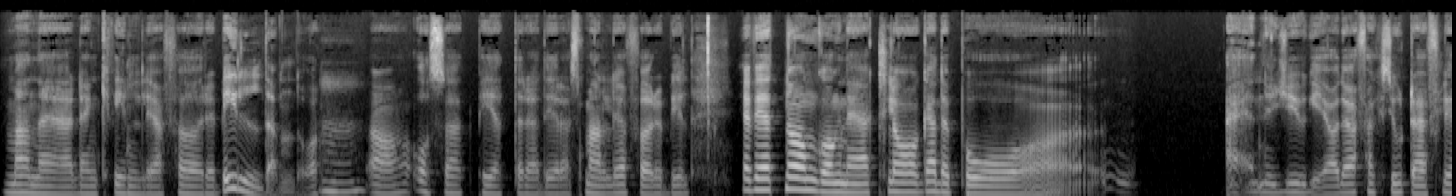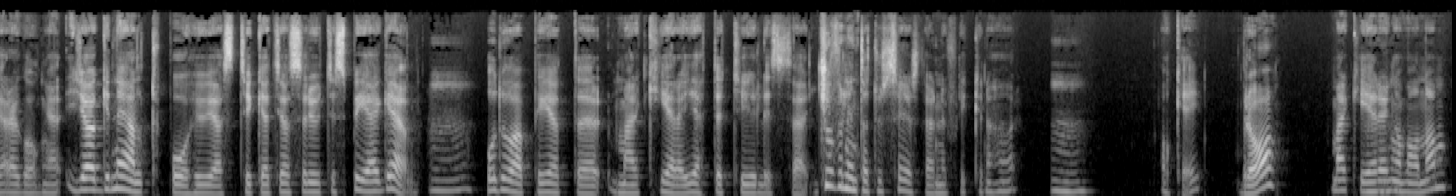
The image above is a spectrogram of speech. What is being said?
man är den kvinnliga förebilden då. Ja, och så att Peter är deras manliga förebild. Jag vet någon gång när jag klagade på... Nej, nu ljuger jag. Det har jag faktiskt gjort det här flera gånger. Jag gnällt på hur jag tycker att jag ser ut i spegeln. Och då har Peter markerat jättetydligt så här. Jag vill inte att du ser så här när flickorna hör. Okej, bra. Markering av honom.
